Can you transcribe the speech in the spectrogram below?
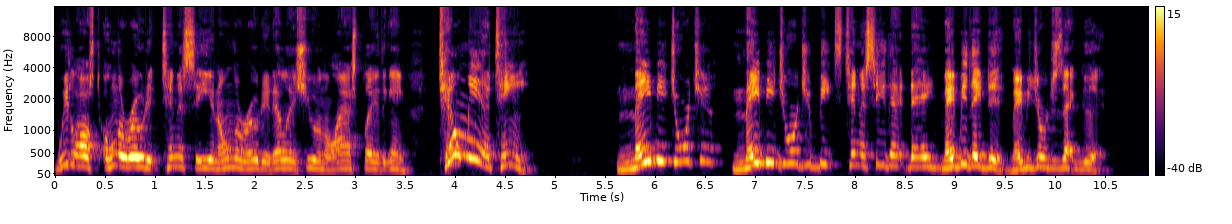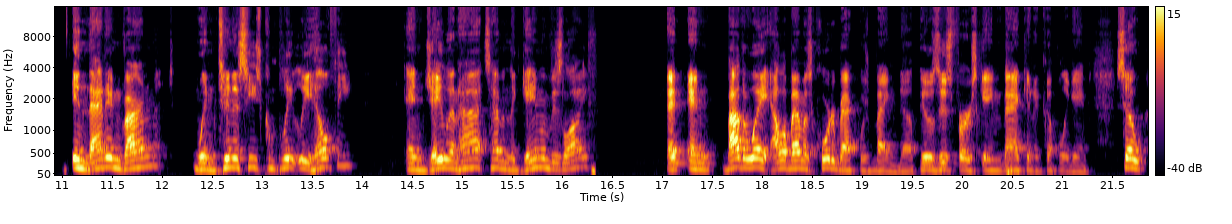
We lost on the road at Tennessee and on the road at LSU in the last play of the game. Tell me a team. Maybe Georgia, maybe Georgia beats Tennessee that day. Maybe they do. Maybe Georgia's that good. In that environment, when Tennessee's completely healthy and Jalin Hyatt's having the game of his life, and, and by the way, Alabama's quarterback was banged up. It was his first game back in a couple of games. So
